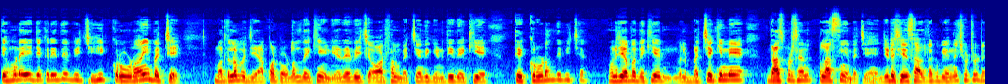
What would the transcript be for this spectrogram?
ਤੇ ਹੁਣ ਇਹ ਜ਼ਿਕਰ ਇਹਦੇ ਵਿੱਚ ਹੀ ਕਰੋੜਾਂ ਹੀ ਬੱਚੇ ਮਤਲਬ ਜੇ ਆਪਾਂ ਟੋਟਲ ਦੇਖੀਏ ਇੰਡੀਆ ਦੇ ਵਿੱਚ ਔਰਫਨ ਬੱਚਿਆਂ ਦੀ ਗਿਣਤੀ ਦੇਖੀਏ ਤੇ ਕਰੋੜਾਂ ਦੇ ਵਿੱਚ ਹੈ। ਹੁਣ ਜੇ ਆਪਾਂ ਦੇਖੀਏ ਮਤਲਬ ਬੱਚੇ ਕਿੰਨੇ ਹੈ 10% ਪਲੱਸ ਹੀ ਹੈ ਬੱਚੇ ਹੈ ਜਿਹੜੇ 6 ਸਾਲ ਤੱਕ ਵੀ ਹੁੰਦੇ ਛੋਟੇ ਛੋਟੇ।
